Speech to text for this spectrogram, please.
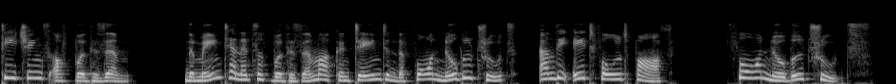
Teachings of Buddhism The main tenets of Buddhism are contained in the Four Noble Truths and the Eightfold Path. Four Noble Truths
